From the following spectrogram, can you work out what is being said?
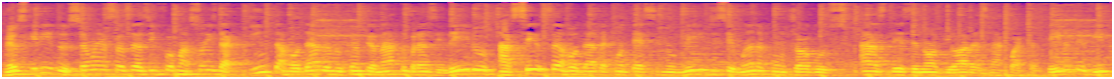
Meus queridos, são essas as informações da quinta rodada do Campeonato Brasileiro. A sexta rodada acontece no meio de semana com jogos às 19 horas na quarta-feira devido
